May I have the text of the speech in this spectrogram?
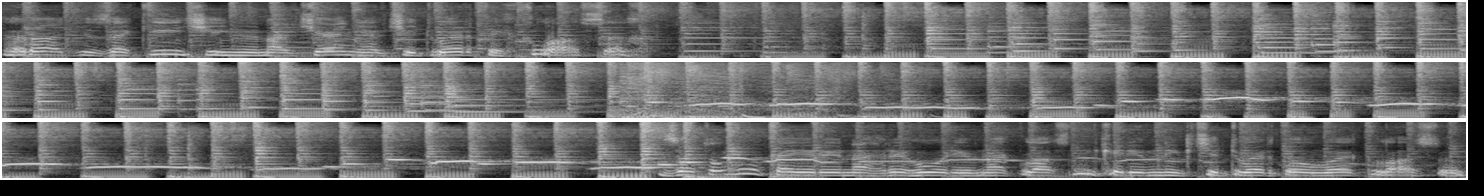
раді закінченню навчання в четвертих класах. Ірина Григорівна, класний керівник 4 В класу,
